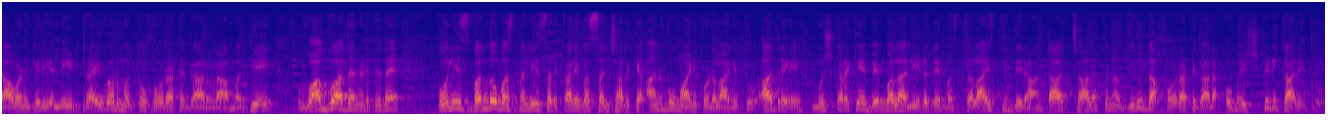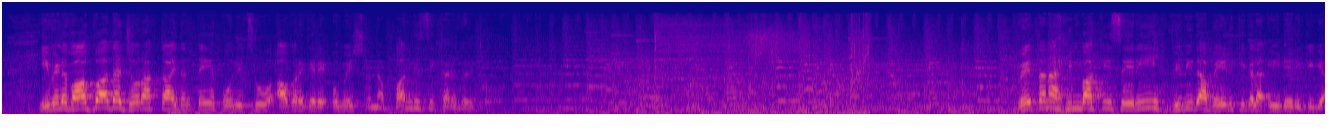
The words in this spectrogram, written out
ದಾವಣಗೆರೆಯಲ್ಲಿ ಡ್ರೈವರ್ ಮತ್ತು ಹೋರಾಟಗಾರರ ಮಧ್ಯೆ ವಾಗ್ವಾದ ನಡೆದಿದೆ. ಪೊಲೀಸ್ ಬಂದೋಬಸ್ತ್ನಲ್ಲಿ ಸರ್ಕಾರಿ ಬಸ್ ಸಂಚಾರಕ್ಕೆ ಅನುವು ಮಾಡಿಕೊಡಲಾಗಿತ್ತು. ಆದರೆ ಮುಷ್ಕರಕ್ಕೆ ಬೆಂಬಲ ನೀಡದೆ ಬಸ್ ಚಲಾಯಿಸುತ್ತಿದ್ದೀರಾ ಅಂತ ಚಾಲಕನ ವಿರುದ್ಧ ಹೋರಾಟಗಾರ ಉಮೇಶ್ ಕಿಡಿಕಾರಿದ್ರು. ಈ ವೇಳೆ ವಾಗ್ವಾದ ಜೋರಾಗ್ತಾ ಇದ್ದಂತೆ ಪೊಲೀಸರು ಆವರಗೆರೆ ಉಮೇಶ್ರನ್ನ ಬಂಧಿಸಿ ಕರೆದೊಯ್ದರು. ವೇತನ ಹಿಂಬಾಕಿ ಸೇರಿ ವಿವಿಧ ಬೇಡಿಕೆಗಳ ಈಡೇರಿಕೆಗೆ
